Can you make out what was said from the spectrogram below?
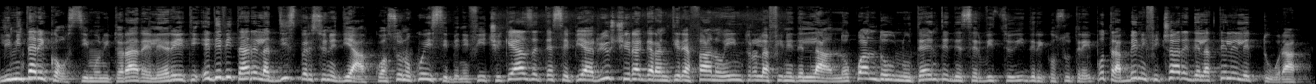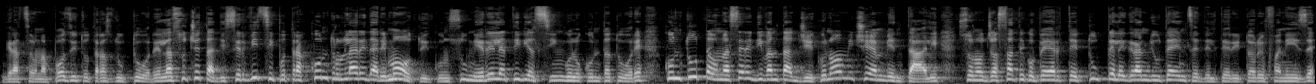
Limitare i costi, monitorare le reti ed evitare la dispersione di acqua sono questi i benefici che Aset SPA riuscirà a garantire a Fano entro la fine dell'anno, quando un utente del servizio idrico su tre potrà beneficiare della telelettura. Grazie a un apposito trasduttore, la società di servizi potrà controllare da remoto i consumi relativi al singolo contatore con tutta una serie di vantaggi economici e ambientali. Sono già state coperte tutte le grandi utenze del territorio fanese,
